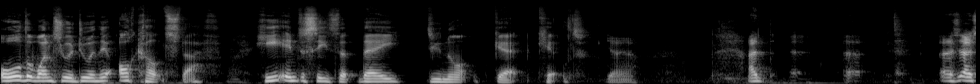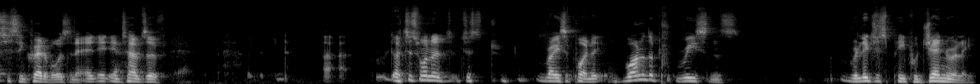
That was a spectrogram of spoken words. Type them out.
all the ones who are doing the occult stuff. He intercedes that they do not get killed. Yeah, yeah. And uh, uh, that's just incredible, isn't it? In, in terms of uh, I just want to just raise a point. One of the reasons religious people generally,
